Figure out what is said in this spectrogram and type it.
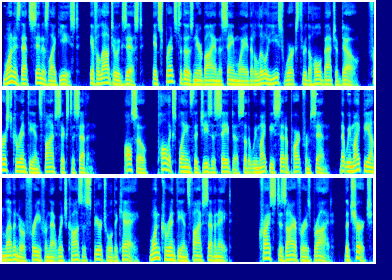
One is that sin is like yeast, if allowed to exist, it spreads to those nearby in the same way that a little yeast works through the whole batch of dough, 1 Corinthians 5 6 7. Also, Paul explains that Jesus saved us so that we might be set apart from sin, that we might be unleavened or free from that which causes spiritual decay. 1 Corinthians 5 7 8. Christ's desire for his bride, the church,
